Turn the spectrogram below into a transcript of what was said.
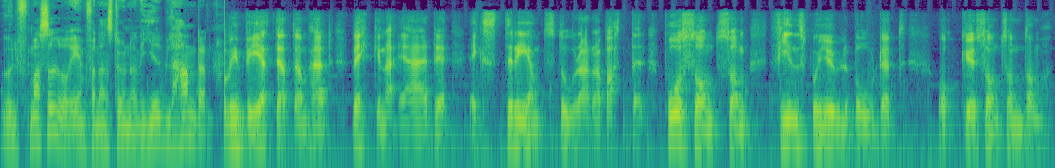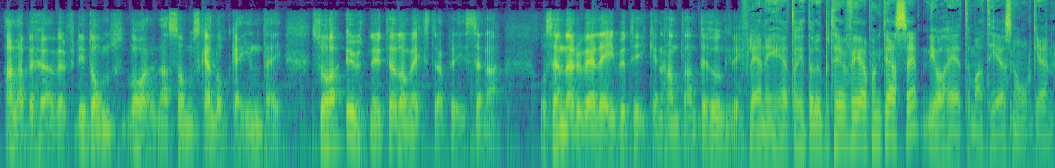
Ulf Masur inför den stundande julhandeln. Och vi vet att de här veckorna är det extremt stora rabatter på sånt som finns på julbordet och sånt som de alla behöver, för det är de varorna som ska locka in dig. Så utnyttja de extra priserna. Och sen när du väl är i butiken, handla inte hungrig. Fler nyheter hittar du på tv4.se. Jag heter Mattias Nordgren.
